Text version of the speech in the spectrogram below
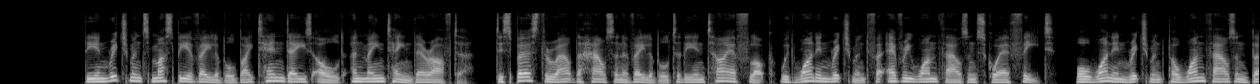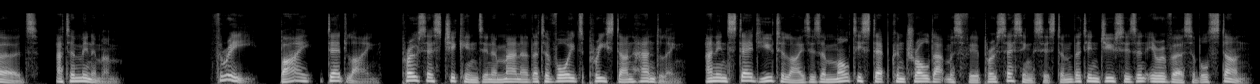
The enrichments must be available by 10 days old and maintained thereafter, dispersed throughout the house and available to the entire flock with one enrichment for every 1,000 square feet, or one enrichment per 1,000 birds, at a minimum. 3. By deadline, process chickens in a manner that avoids pre stun handling, and instead utilizes a multi step controlled atmosphere processing system that induces an irreversible stun.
